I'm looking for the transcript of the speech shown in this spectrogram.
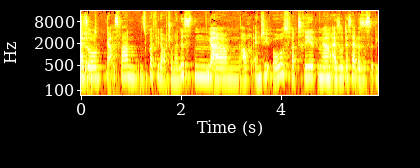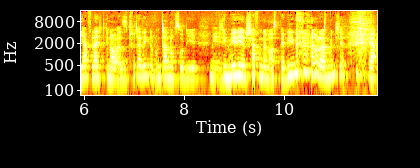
Also ja. es waren super viele auch Journalisten, ja. ähm, auch NGOs vertreten. Ja. Also deshalb ist es ja vielleicht genau, also Twitter, LinkedIn und dann noch so die, Medien, die Medienschaffenden aus Berlin oder München. Ja,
